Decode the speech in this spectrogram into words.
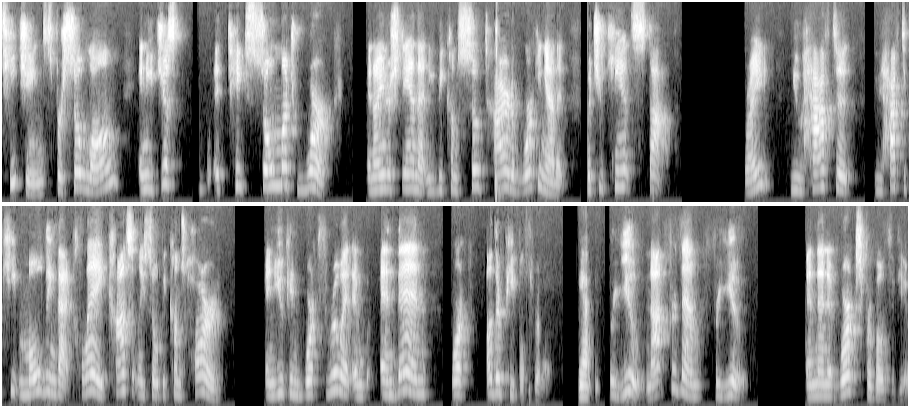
teachings for so long and you just it takes so much work and i understand that and you become so tired of working at it but you can't stop, right? You have to you have to keep molding that clay constantly so it becomes hard and you can work through it and and then work other people through it. Yeah for you not for them for you. And then it works for both of you.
